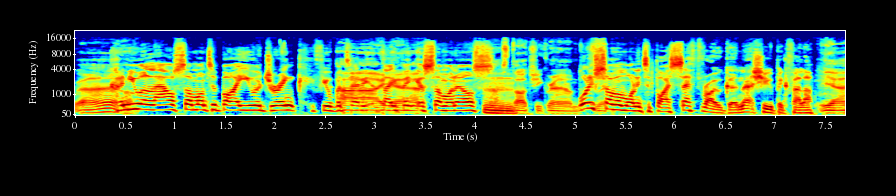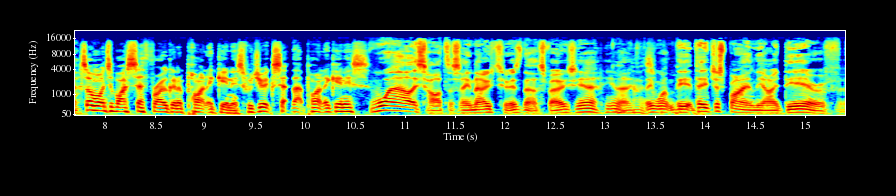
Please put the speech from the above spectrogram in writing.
Wow. Can you allow someone to buy you a drink if you're pretending Ah, that they yeah. think you're someone else? That's dodgy ground. What if isn't it? someone wanted to buy Seth Rogen? That's you, big fella. Yeah. Someone wanted to buy Seth Rogen a pint of Guinness. Would you accept that pint of Guinness? Well, it's hard to say no to, isn't it? I suppose. Yeah, you know, they want the, they're just buying the idea of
